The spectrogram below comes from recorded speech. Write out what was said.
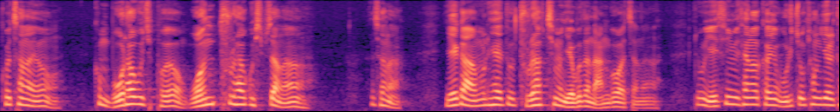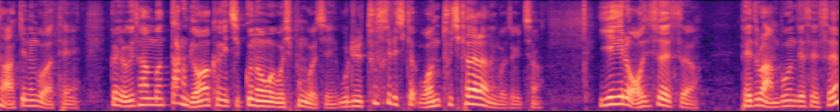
그렇잖아요. 그럼 뭘 하고 싶어요? one two를 하고 싶잖아. 그렇잖아. 얘가 아무리 해도 둘 합치면 얘보다 나은 것 같잖아. 그리고 예수님이 생각하기에 우리 쪽 형제를 더 아끼는 것 같아. 그러니까 여기서 한번 딱 명확하게 짚고 넘어가고 싶은 거지. 우리를 two three 시켜 one two 시켜달라는 거죠, 그렇죠? 이 얘기를 어디서 했어요? 베드로 안 보는 데서 했어요?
